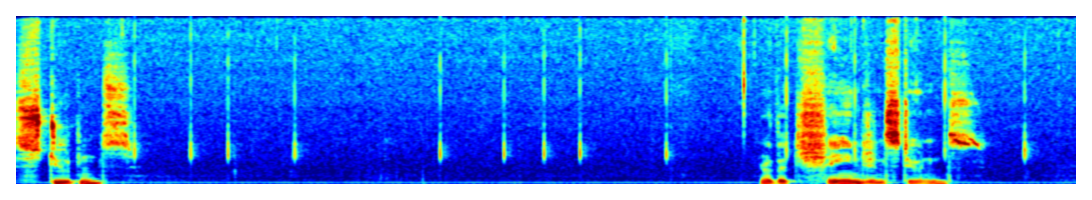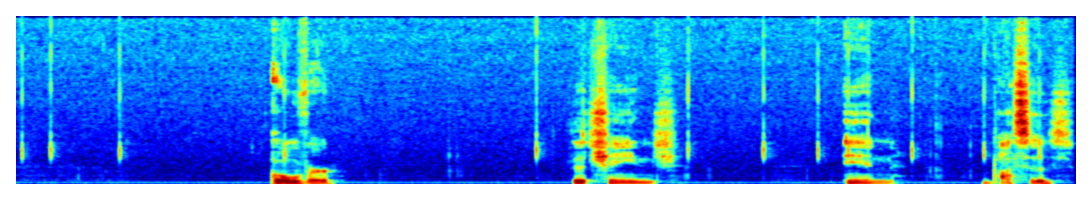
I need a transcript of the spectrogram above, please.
students, or the change in students, over the change in buses.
